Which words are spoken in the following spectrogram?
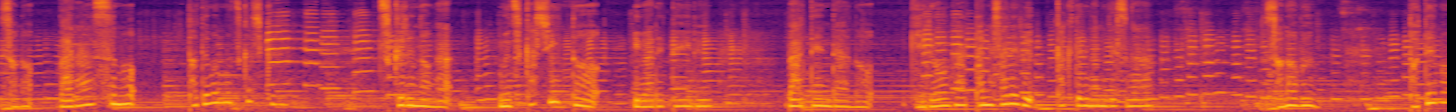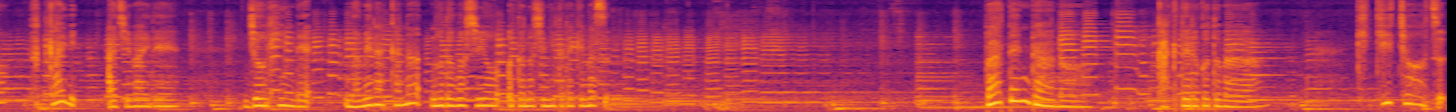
そのバランスもとても難しく作るのが難しいと言われているバーテンダーの技量が試されるカクテルなのですがその分とても深い味わいで上品で滑らかな喉越しをお楽しみいただけます。バーテンダーのカクテル言葉は聞き上手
